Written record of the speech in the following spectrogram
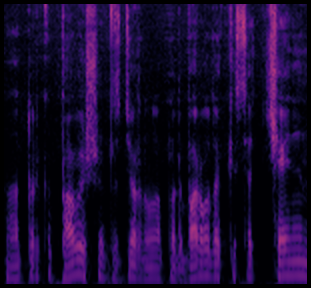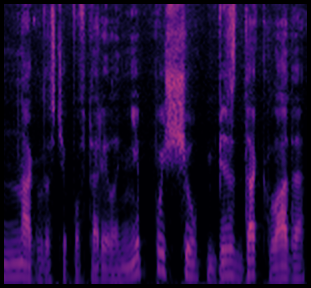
Она только повыше вздернула подбородок и с отчаянной наглостью повторила «Не пущу! Без доклада!»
